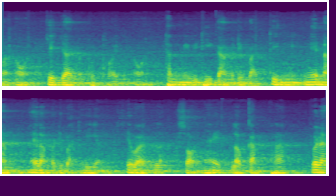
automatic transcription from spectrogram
มาอ่อน จิตใจมันถดถอยมันอ่อน ท่านมีวิธีการปฏิบัติที่แนะนำให้เราปฏิบัติที่อย่างเรียกว่าสอนให้เรากำพระเวลา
